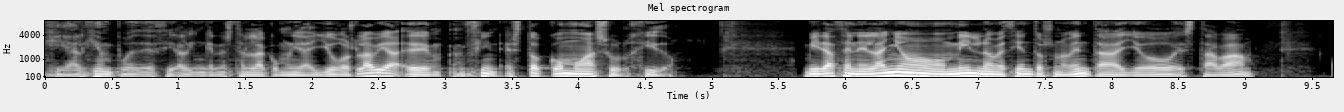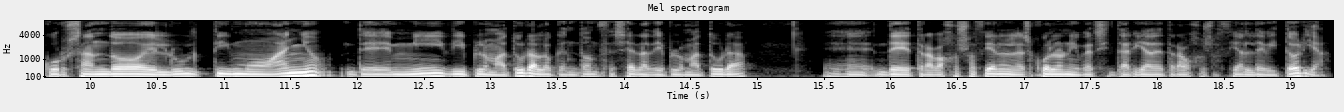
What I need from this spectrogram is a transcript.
Y alguien puede decir, alguien que no está en la comunidad de Yugoslavia, eh, en fin, esto cómo ha surgido. Mirad, en el año 1990 yo estaba cursando el último año de mi diplomatura, lo que entonces era diplomatura eh, de Trabajo Social en la Escuela Universitaria de Trabajo Social de Vitoria,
